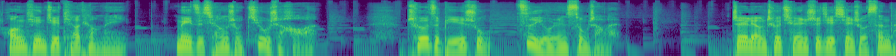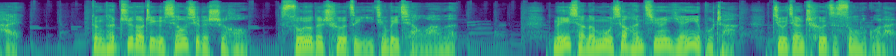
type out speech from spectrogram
黄天觉挑挑眉，妹子抢手就是好啊。车子别墅自有人送上来。这辆车全世界限售三台。等他知道这个消息的时候，所有的车子已经被抢完了。没想到穆萧寒竟然眼也不眨，就将车子送了过来。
